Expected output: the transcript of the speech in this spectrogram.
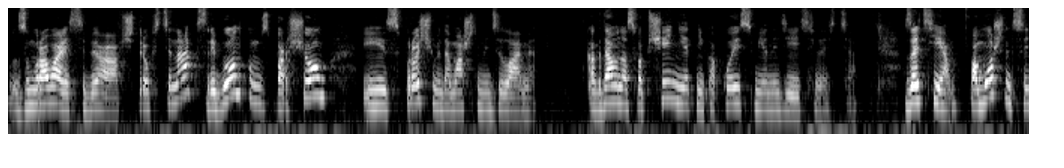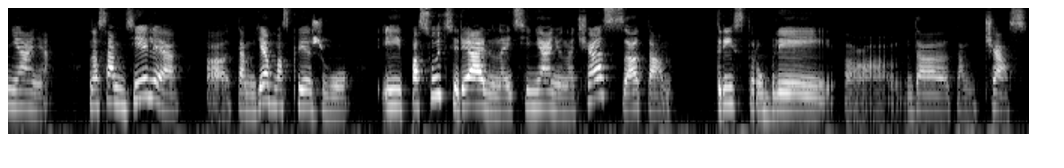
замуровали себя в четырех стенах с ребенком, с борщом и с прочими домашними делами когда у нас вообще нет никакой смены деятельности. Затем, помощница няня. На самом деле, а, там, я в Москве живу, и, по сути, реально найти няню на час за, там, 300 рублей, да, там, час.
